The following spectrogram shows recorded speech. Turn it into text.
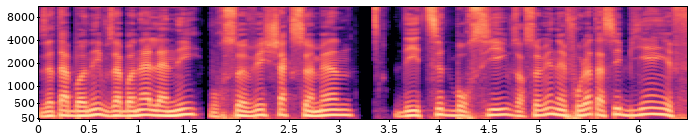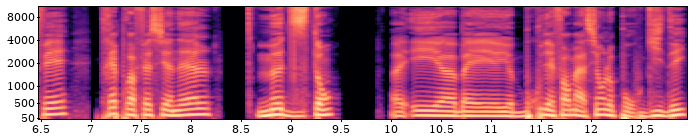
vous êtes abonné, vous abonnez à l'année, vous recevez chaque semaine des titres boursiers. Vous recevez une infolette assez bien faite, très professionnelle, me dit-on. Euh, Et euh, ben, il y a beaucoup d'informations pour guider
